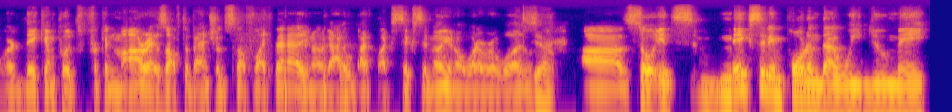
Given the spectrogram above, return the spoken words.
where they can put freaking Mahrez off the bench and stuff like that. You know, the guy who got like 60 million or whatever it was. Yeah. Uh, so it's makes it important that we do make.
